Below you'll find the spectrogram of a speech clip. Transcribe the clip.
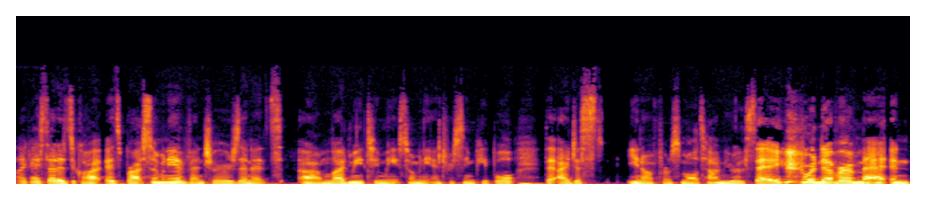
Like I said, it's got it's brought so many adventures, and it's um, led me to meet so many interesting people that I just you know, from small town USA would never have met, and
